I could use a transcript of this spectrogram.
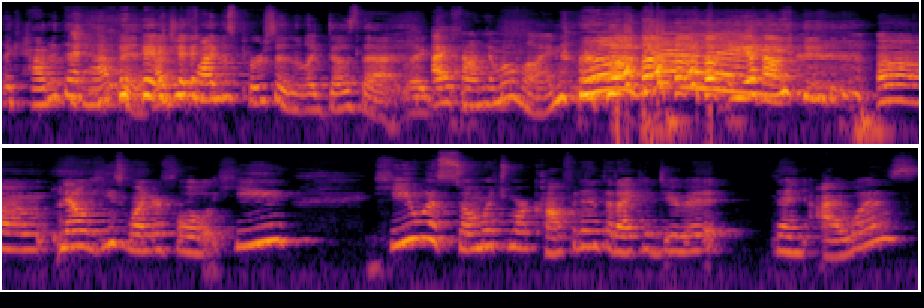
like, how did that happen? how did you find this person that like does that? Like, I found him online. Oh, yeah. Um, no, he's wonderful. He he was so much more confident that I could do it than I was,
